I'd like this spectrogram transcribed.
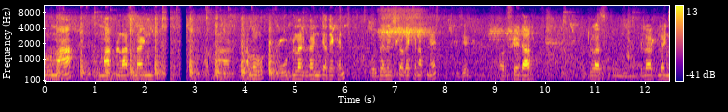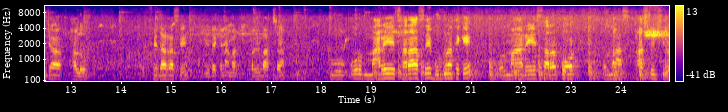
ওর মা, ওর মার ব্লাড লাইন আপনার ভালো ওর ব্লাড লাইনটা দেখেন। ওর ব্যালেন্সটা দেখেন আপনি, এই যে। ওর ফেদার প্লাস ব্লাড লাইনটা ভালো। ফেদার আছে যে দেখেন আমার ঘরের বাচ্চা। তো ওর মারে সারা আছে বরগুনা থেকে। ওর মারে সারার পর ওর মা ফার্স্ট হয়েছিল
